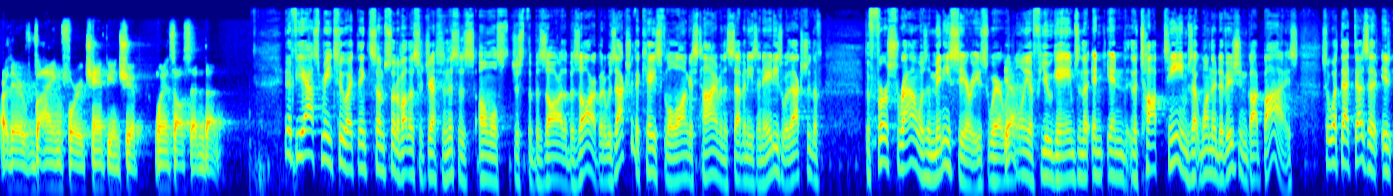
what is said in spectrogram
are there vying for a championship when it's all said and done. If you ask me too, I think some sort of other suggestion. This is almost just the bizarre, the bizarre, but it was actually the case for the longest time in the '70s and '80s, where actually the the first round was a mini series where it was yeah. only a few games, and the and, and, the top teams that won their division got buys. So what that does it, it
